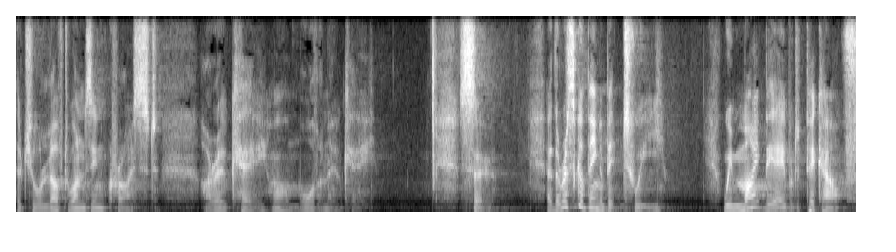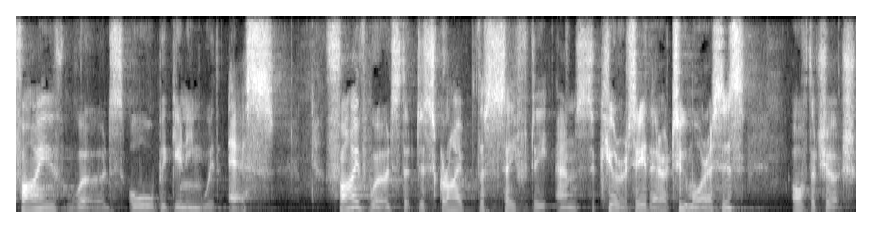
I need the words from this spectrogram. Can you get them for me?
that your loved ones in Christ are okay, or more than okay. So, at the risk of being a bit twee, we might be able to pick out five words, all beginning with S, five words that describe the safety and security, there are two more S's, of the church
